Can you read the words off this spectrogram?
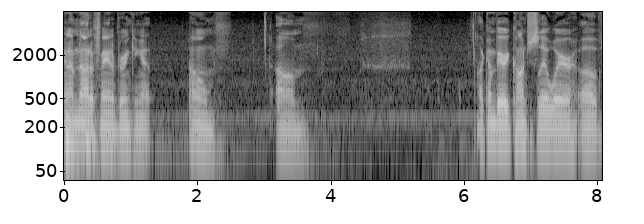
And I'm not a fan of drinking at home. Um, like I'm very consciously aware of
